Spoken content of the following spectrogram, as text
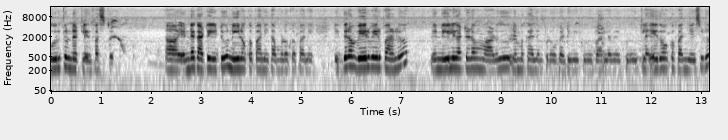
గుర్తుండట్లేదు ఫస్ట్ ఎండకు అటు ఇటు నేను ఒక పని తమ్ముడు ఒక పని ఇద్దరం వేరు వేరు పనులు నేను నీళ్ళు కట్టడం వాడు నిమ్మకాయలు దింపుడు గడ్డి వీకుడు బర్రెల వేపుడు ఇట్లా ఏదో ఒక పని చేసుడు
